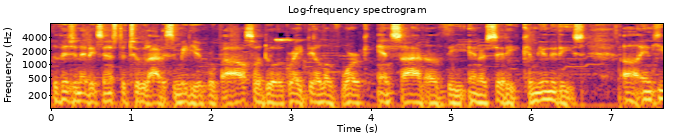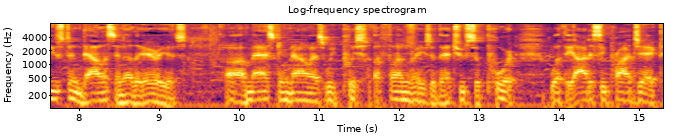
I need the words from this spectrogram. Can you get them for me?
the Visionetics Institute, Odyssey Media Group, I also do a great deal of work inside of the inner city communities uh, in Houston, Dallas, and other areas uh, I'm asking now as we push a fundraiser that you support what the Odyssey Project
